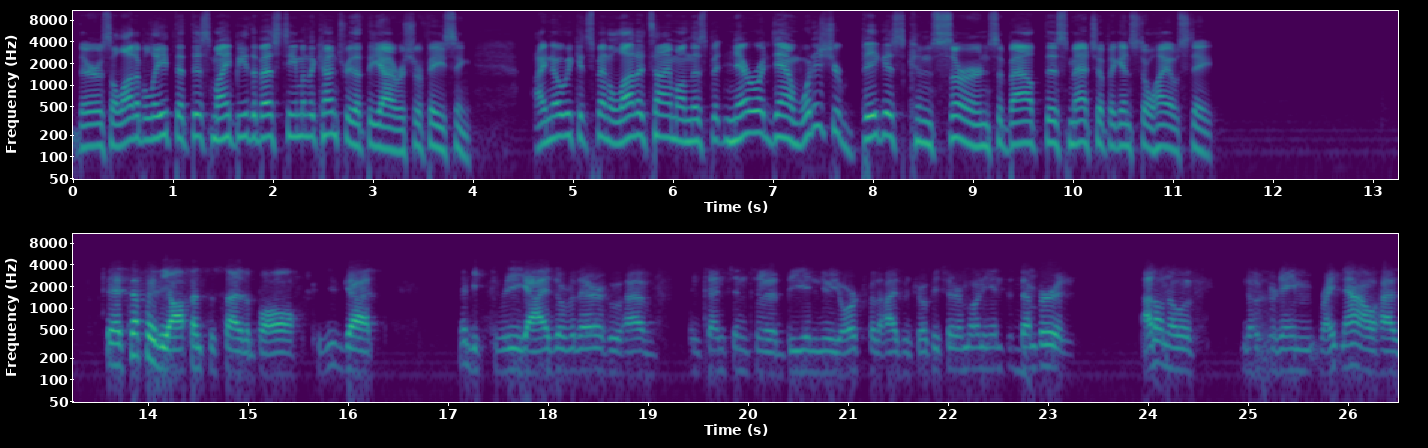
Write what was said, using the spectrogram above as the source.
There's a lot of belief that this might be the best team in the country that the Irish are facing. I know we could spend a lot of time on this, but narrow it down. What is your biggest concerns about this matchup against Ohio State? Yeah, it's definitely the offensive side of the ball because you've got maybe three guys over there who have intention to be in New York for the Heisman Trophy ceremony in mm-hmm. December, and I don't know if Notre Dame right now has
